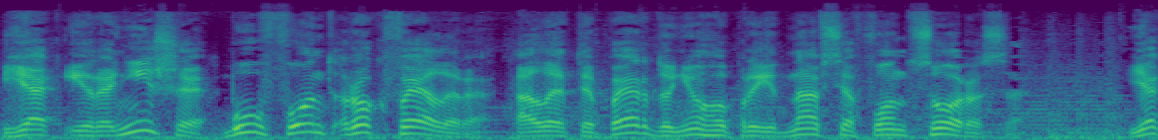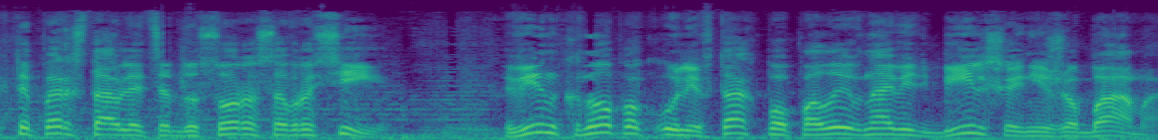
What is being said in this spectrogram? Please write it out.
Як і раніше, був фонд Рокфеллера, але тепер до нього приєднався фонд Сороса. Як тепер ставляться до Сороса в Росії? Він кнопок у ліфтах попалив навіть більше, ніж Обама.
